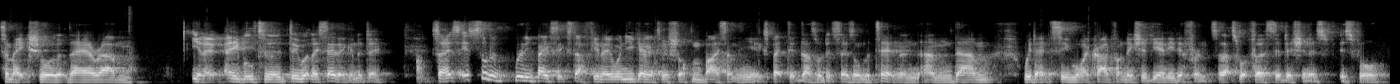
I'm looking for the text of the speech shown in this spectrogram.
to make sure that they're, um, you know, able to do what they say they're going to do. So it's, it's sort of really basic stuff. You know, when you go into a shop and buy something, you expect it does what it says on the tin, and and um, we don't see why crowdfunding should be any different. So that's what first edition is is for.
